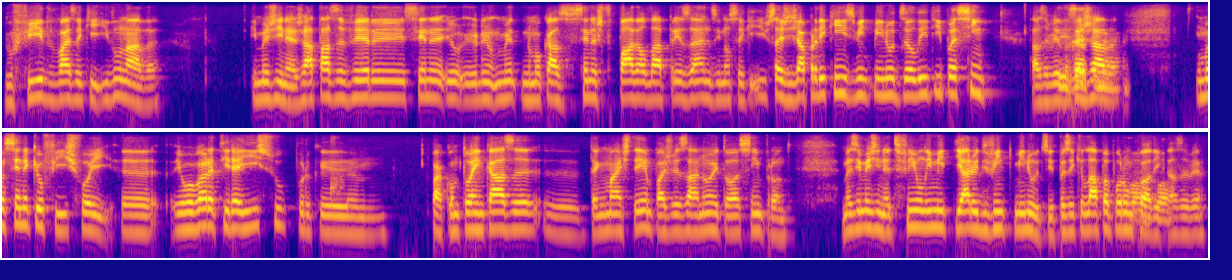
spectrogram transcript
do feed vais aqui e do nada, imagina, já estás a ver eh, cena, eu, eu, no meu caso, cenas de paddle de há 3 anos e não sei o quê, ou seja, já perdi 15, 20 minutos ali, tipo assim, estás a ver de rajada. Uma cena que eu fiz foi, uh, eu agora tirei isso porque, pá, como estou em casa, uh, tenho mais tempo, às vezes à noite ou assim, pronto. Mas imagina, defini um limite diário de 20 minutos e depois aquilo dá para pôr um código, estás a ver?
